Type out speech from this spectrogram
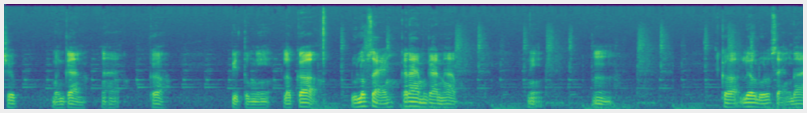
ชึบ เหมือนกันนะฮะก็ปิดตรงนี้ แล้วก็รูลบแสงก็ได้เหมือนกันนะครับ นี่ อืม ก็เลือกรูลบแสงได้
